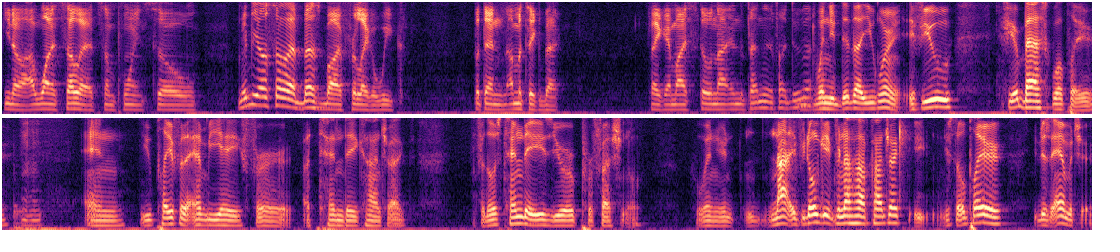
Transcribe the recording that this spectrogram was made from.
you know, I want to sell it at some point, so maybe I'll sell it at Best Buy for like a week, but then I'm gonna take it back. Like, am I still not independent if I do that? When you did that, you weren't. If you if you're a basketball player Mhm. and you play for the NBA for a 10 day contract, for those 10 days you're a professional. When you're not, if you don't get, if you're not have contract, you're still a player. You're just amateur.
